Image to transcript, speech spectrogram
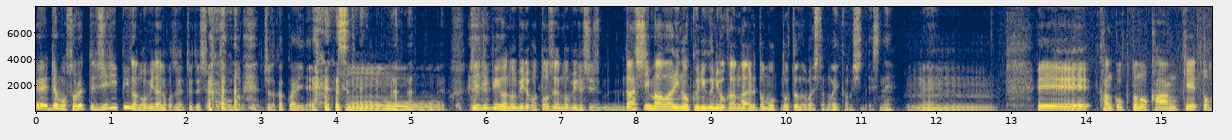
うん、え、でもそれって GDP が伸びないのが前提ですよね、そうなると。ちょっとかっこ悪いね。GDP が伸びれば当然伸びるし、だし周りの国々を考えるともっと。もっと伸ばした方がいいかもしれないですね。うんえー、韓国との関係と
